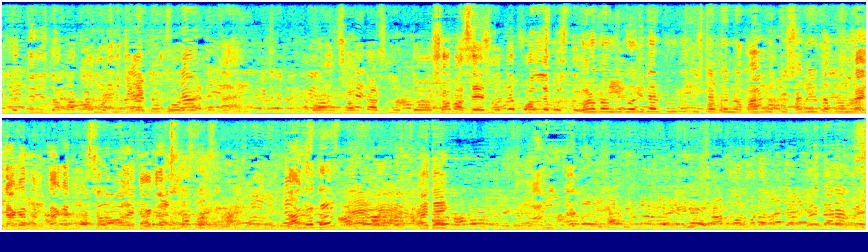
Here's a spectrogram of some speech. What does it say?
একত্রিশ দফা কর্মসূচিটা একটু করবেন এবং সন্ত্রাস মুক্ত সব আছে এর মধ্যে পড়লে বুঝতে পারবেন। গণতান্ত্রিক অধিকার পুনঃপ্রতিষ্ঠার জন্য ভারতবর্ষের স্বাধীনতা পূর্ণ আসসালামু আলাইকুম টাকা দেন এই দেন সারমর্মটা বুঝার চেষ্টা করবেন।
